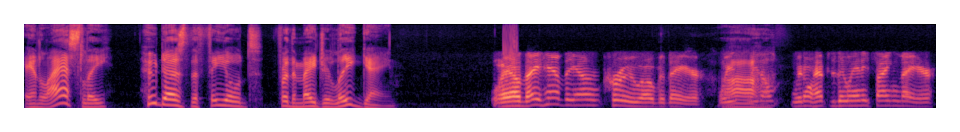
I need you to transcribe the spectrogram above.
And lastly, who does the fields for the major league game? Well, they have their own crew over there. We, Ah. we don't we don't have to do anything there,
